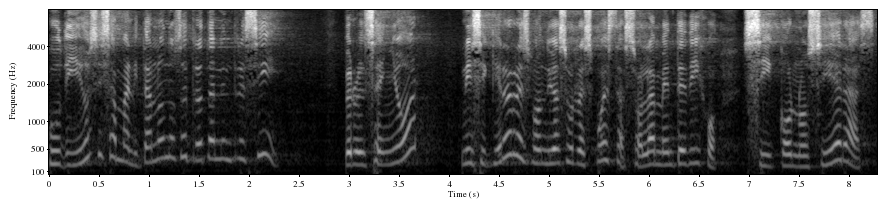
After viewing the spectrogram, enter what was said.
Judíos y samaritanos no se tratan entre sí, pero el Señor ni siquiera respondió a su respuesta, solamente dijo, si conocieras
